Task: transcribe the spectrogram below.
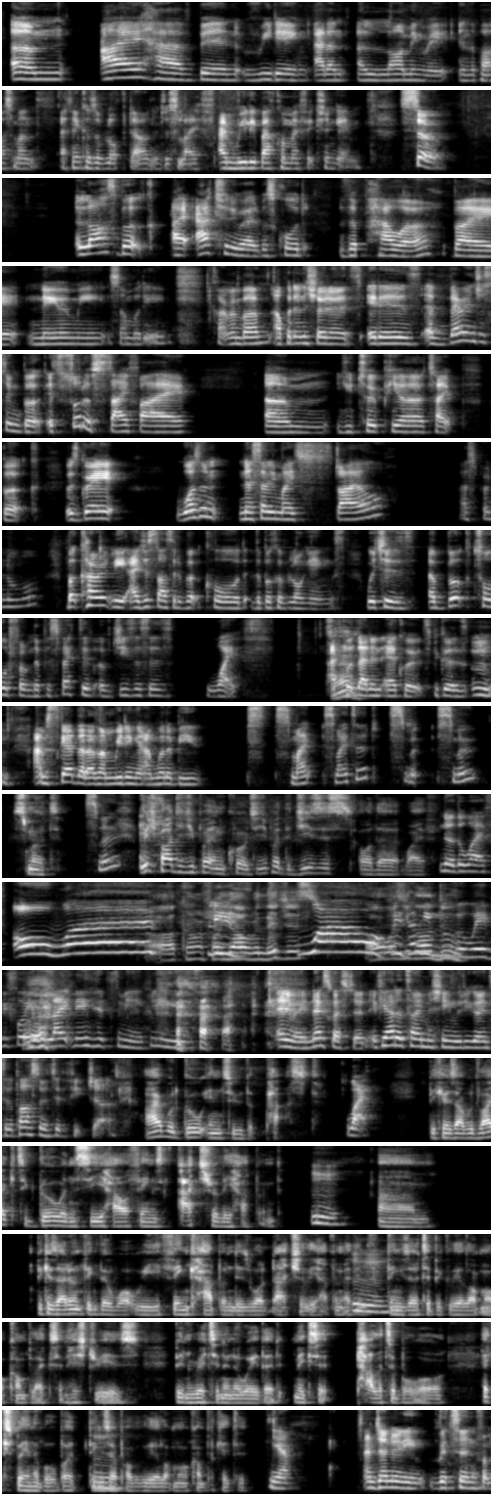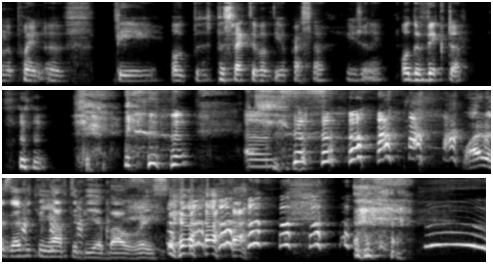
um, I have been reading at an alarming rate in the past month, I think because of lockdown and just life. I'm really back on my fiction game. So, last book I actually read was called The Power by Naomi somebody. Can't remember. I'll put it in the show notes. It is a very interesting book. It's sort of sci-fi um utopia type book. It was great. Wasn't necessarily my style as per normal. But currently, I just started a book called The Book of Longings, which is a book told from the perspective of Jesus's wife. I put that in air quotes because mm, I'm scared that as I'm reading it, I'm going to be smite, smited, Sm- smote, Smote. Smote. Which part did you put in quotes? Did you put the Jesus or the wife? No, the wife. Oh, what? Oh, coming from y'all religious. Wow! Oh, Please let me move do? away before your lightning hits me, please. anyway, next question. If you had a time machine, would you go into the past or into the future? I would go into the past Why? because I would like to go and see how things actually happened. Mm. Um, because I don't think that what we think happened is what actually happened. I think Mm. things are typically a lot more complex, and history has been written in a way that it makes it palatable or explainable, but things Mm. are probably a lot more complicated. Yeah. And generally written from the point of the or perspective of the oppressor, usually. Or the victor. um, Why does everything have to be about race?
